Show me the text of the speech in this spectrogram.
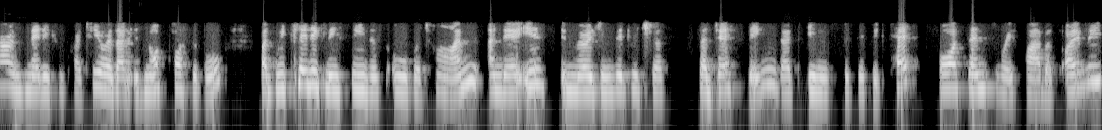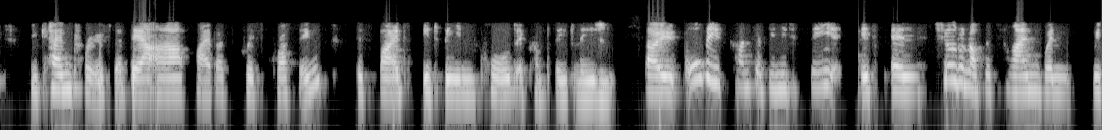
current medical criteria, that is not possible, but we clinically see this all the time, and there is emerging literature suggesting that in specific tests for sensory fibers only, you can prove that there are fibers crisscrossing despite it being called a complete lesion. So all these concepts you need to see it as children of the time when we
